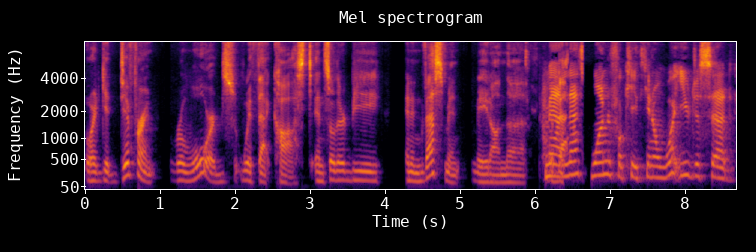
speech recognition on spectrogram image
or I'd get different rewards with that cost, and so there'd be an investment made on the man the that's wonderful keith you know what you just said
